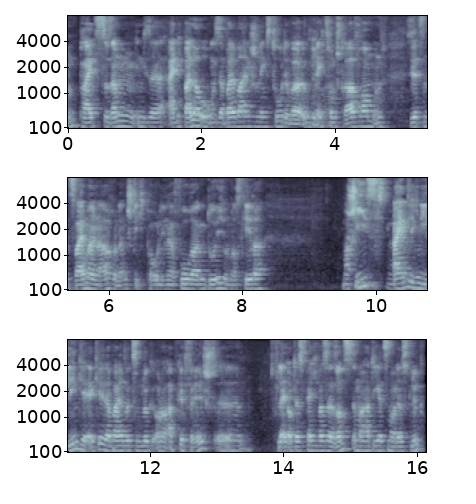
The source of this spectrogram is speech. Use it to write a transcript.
und Peitz zusammen in dieser eigentlich Balleroberung, dieser Ball war eigentlich schon längst tot, der war irgendwie Ja. rechts vom Strafraum und sie setzen zweimal nach und dann sticht Paulin hervorragend durch und Mosquera schießt Ja. eigentlich in die linke Ecke. Der Ball wird zum Glück auch noch abgefälscht. Äh, vielleicht auch das Pech, was er sonst immer hatte, jetzt mal das Glück,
